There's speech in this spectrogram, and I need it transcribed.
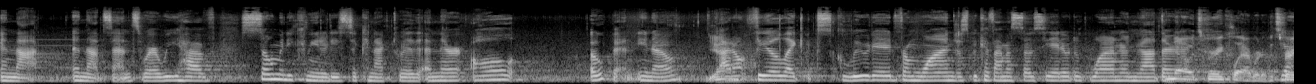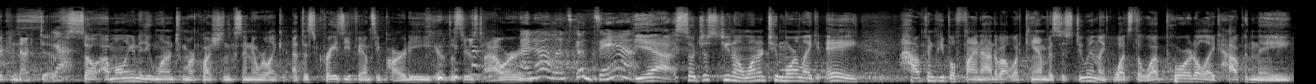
in that in that sense, where we have so many communities to connect with and they're all open, you know? Yeah. I don't feel like excluded from one just because I'm associated with one or another. no, it's very collaborative. It's very connective. yes. So I'm only going to do one or two more questions because I know we're like at this crazy fancy party here at the Sears Tower. I know, let's go dance. Yeah, so just, you know, one or two more like, A, how can people find out about what Canvas is doing? Like, what's the web portal? Like, how can they,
